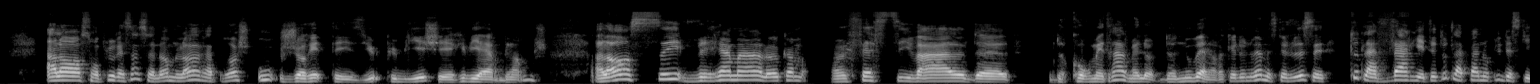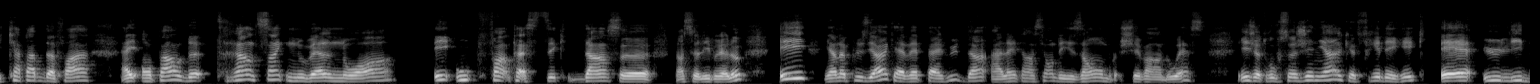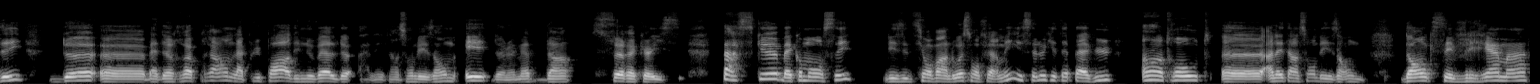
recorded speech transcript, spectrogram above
Alors, son plus récent se nomme L'heure approche où j'aurai tes yeux, publié chez Rivière Blanche. Alors, c'est vraiment comme un festival de, de courts-métrages, mais là, de nouvelles, un recueil de nouvelles. Mais ce que je veux dire, c'est toute la variété, toute la panoplie de ce qu'il est capable de faire. on parle de 35 nouvelles noires et ou fantastique dans ce, dans ce livre-là. Et il y en a plusieurs qui avaient paru dans À l'intention des ombres chez Vendouest. Et je trouve ça génial que Frédéric ait eu l'idée de, euh, ben, de reprendre la plupart des nouvelles de À l'intention des ombres et de le mettre dans ce recueil ici. Parce que, ben, comme on sait, les éditions Vendouest sont fermées et c'est là qui était paru, entre autres, euh, à l'intention des ombres. Donc, c'est vraiment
